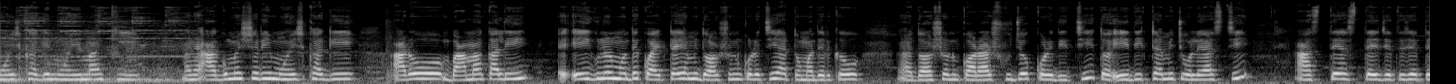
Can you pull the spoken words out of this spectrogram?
মহিষখাগির মহিমা কি মানে আগমেশ্বরী মহিষখাগি আরও বামাকালী এইগুলোর মধ্যে কয়েকটাই আমি দর্শন করেছি আর তোমাদেরকেও দর্শন করার সুযোগ করে দিচ্ছি। তো এই দিকটা আমি চলে আসছি। আস্তে আস্তে যেতে যেতে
